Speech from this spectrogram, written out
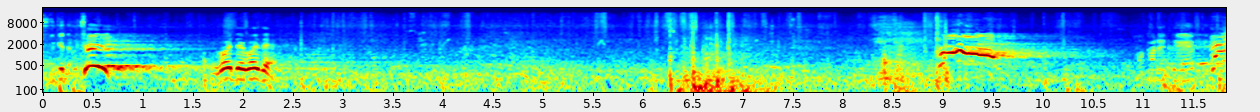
続けて動いて動いて left.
